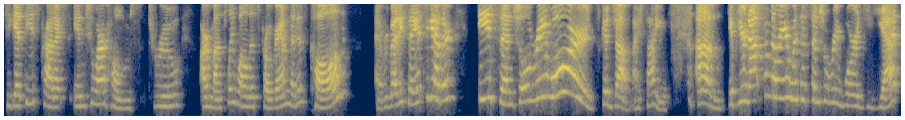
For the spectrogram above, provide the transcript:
to get these products into our homes through our monthly wellness program that is called, everybody say it together, Essential Rewards. Good job. I saw you. Um, if you're not familiar with Essential Rewards yet,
